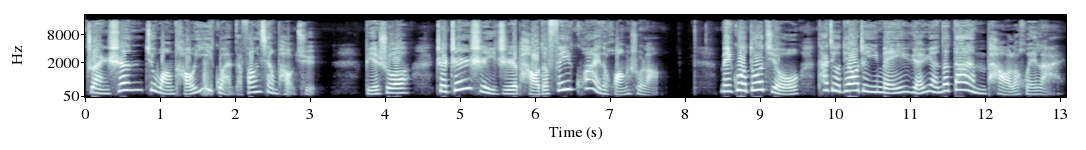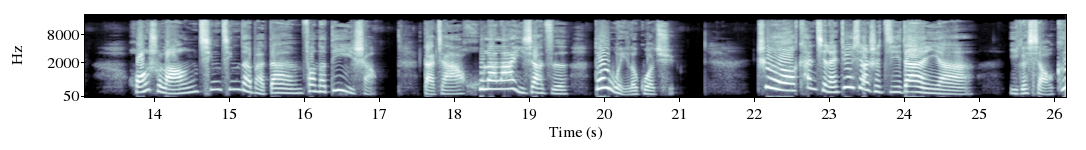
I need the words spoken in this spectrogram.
转身就往陶艺馆的方向跑去。别说，这真是一只跑得飞快的黄鼠狼。没过多久，它就叼着一枚圆圆的蛋跑了回来。黄鼠狼轻轻地把蛋放到地上。大家呼啦啦一下子都围了过去，这看起来就像是鸡蛋呀！一个小个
